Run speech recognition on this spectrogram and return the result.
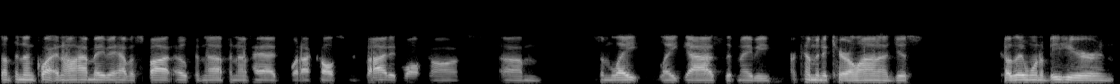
something unquite, and I'll have maybe have a spot open up. And I've had what I call some invited walk-ons, um, some late late guys that maybe are coming to Carolina just because they want to be here and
